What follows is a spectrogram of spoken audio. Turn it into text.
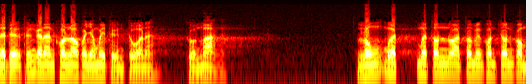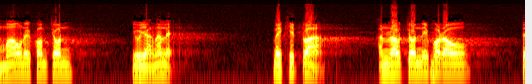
แต่ถึงกระนั้นคนเราก็ยังไม่ตื่นตัวนะ ส่วนมากลงเมื่อเมื่อตนว่าตนเป็นคนจนก็เมาในความจนอยู่อย่างนั้นแหละ ไม่คิดว่า อันเราจนนี่เพราะเราแต่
